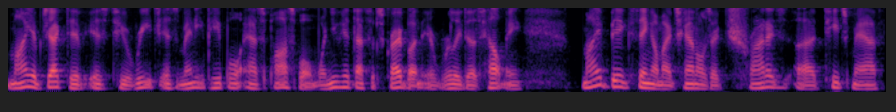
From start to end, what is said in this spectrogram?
My objective is to reach as many people as possible. When you hit that subscribe button, it really does help me. My big thing on my channel is I try to uh, teach math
